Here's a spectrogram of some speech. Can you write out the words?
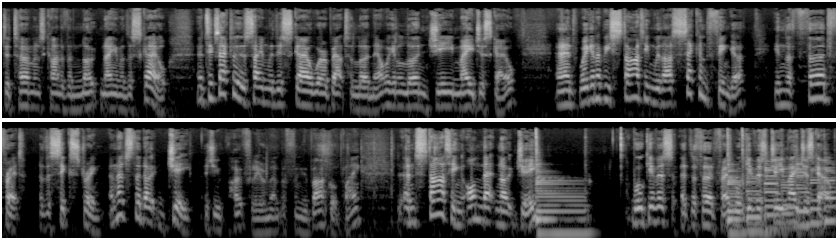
determines kind of the note name of the scale. And it's exactly the same with this scale we're about to learn now. We're going to learn G major scale and we're going to be starting with our second finger in the third fret of the sixth string and that's the note G as you hopefully remember from your bar chord playing and starting on that note G will give us at the third fret will give us G major scale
